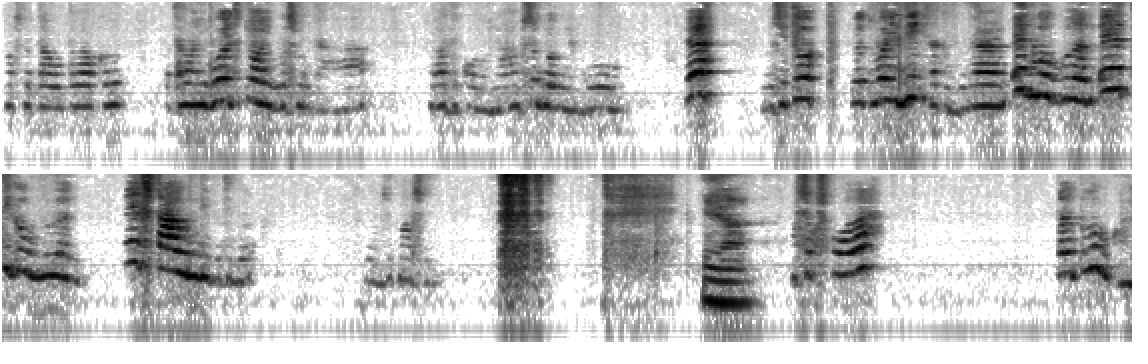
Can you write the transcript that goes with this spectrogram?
Mas tahu tahu aku pertama gue itu cuma ibu sementara. Nggak ada corona dua minggu. Eh di situ tiba-tiba jadi satu bulan eh dua bulan eh tiga bulan eh setahun tiba-tiba. Masuk masuk. Iya. Masuk sekolah. Pada perlu bukan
